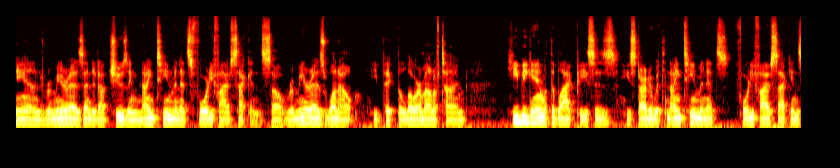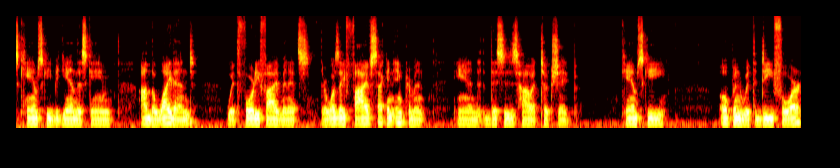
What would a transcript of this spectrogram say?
and Ramirez ended up choosing 19 minutes 45 seconds. So Ramirez won out. He picked the lower amount of time. He began with the black pieces. He started with 19 minutes, 45 seconds. Kamsky began this game on the white end with 45 minutes. There was a five second increment, and this is how it took shape. Kamsky opened with d4,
